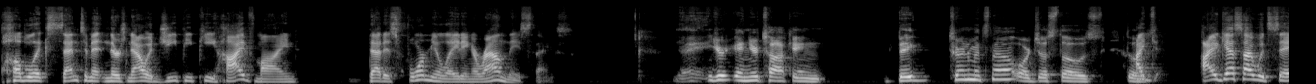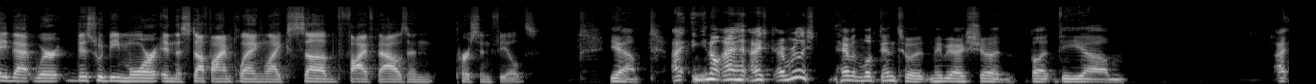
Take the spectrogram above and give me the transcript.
public sentiment and there's now a GPP hive mind that is formulating around these things. Yeah, You're and you're talking big tournaments now, or just those? those I I guess I would say that where this would be more in the stuff I'm playing like sub 5000 person fields. yeah, I you know I, I I really haven't looked into it. Maybe I should, but the um. I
